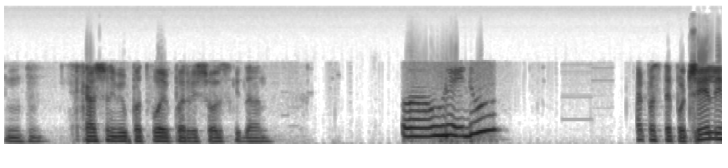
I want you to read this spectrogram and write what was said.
Uh mhm. -huh. Kakšen je bil pa tvoj prvi šolski dan? Uh, v redu. Kaj pa ste počeli?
